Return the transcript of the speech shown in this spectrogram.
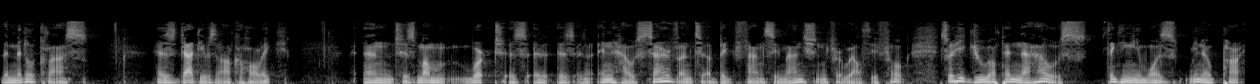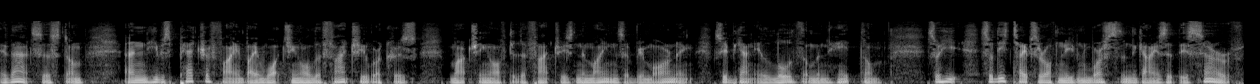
the middle class. His daddy was an alcoholic and his mum worked as, as an in-house servant at a big fancy mansion for wealthy folk. So he grew up in the house thinking he was, you know, part of that system. And he was petrified by watching all the factory workers marching off to the factories and the mines every morning. So he began to loathe them and hate them. So he, so these types are often even worse than the guys that they serve.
